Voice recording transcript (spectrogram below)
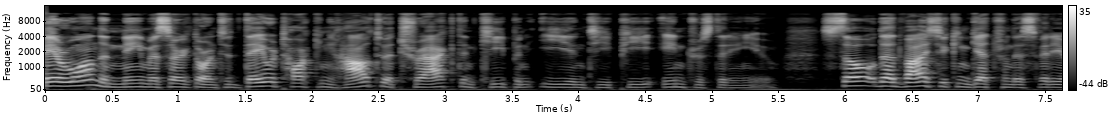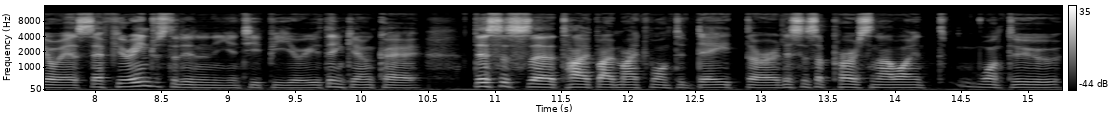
Hey everyone, the name is Eric and today we're talking how to attract and keep an ENTP interested in you. So the advice you can get from this video is if you're interested in an ENTP or you're thinking, okay, this is a type I might want to date or this is a person I want, want to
